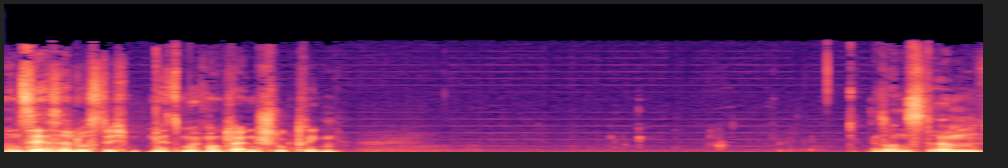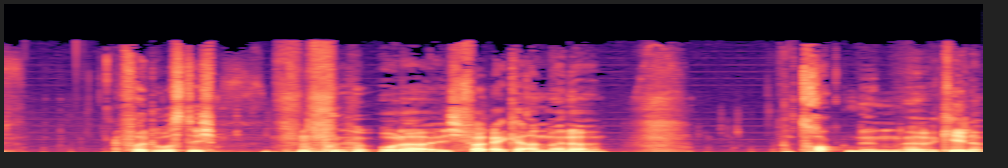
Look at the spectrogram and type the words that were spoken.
und sehr, sehr lustig. Jetzt muss ich mal einen kleinen Schluck trinken. Sonst ähm, verdurstig oder ich verrecke an meiner trockenen äh, Kehle.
